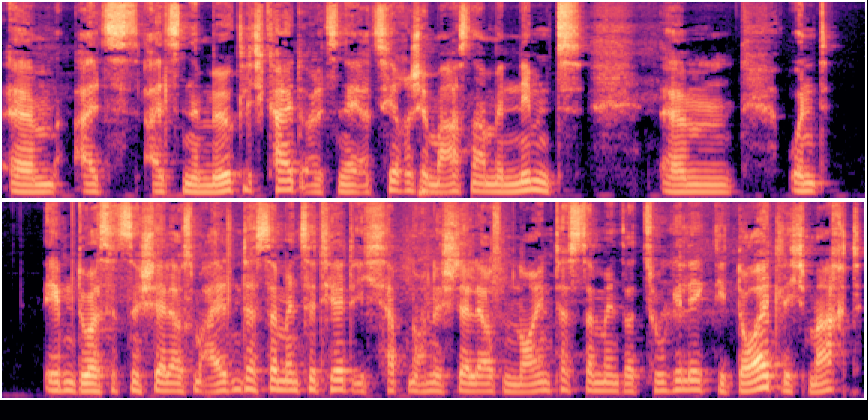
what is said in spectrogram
ähm, als, als eine Möglichkeit, als eine erzieherische Maßnahme nimmt. Ähm, und eben, du hast jetzt eine Stelle aus dem Alten Testament zitiert, ich habe noch eine Stelle aus dem Neuen Testament dazugelegt, die deutlich macht,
